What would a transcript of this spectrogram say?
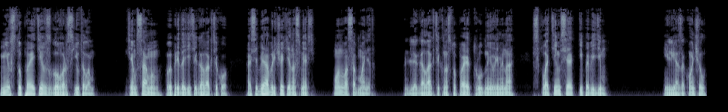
Не вступайте в сговор с Ютелом. Тем самым вы предадите галактику, а себя обречете на смерть. Он вас обманет. Для галактик наступают трудные времена. Сплотимся и победим. Илья закончил,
